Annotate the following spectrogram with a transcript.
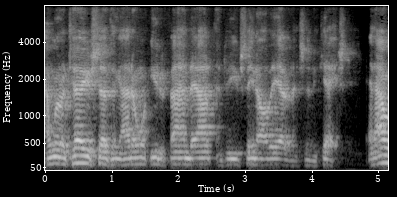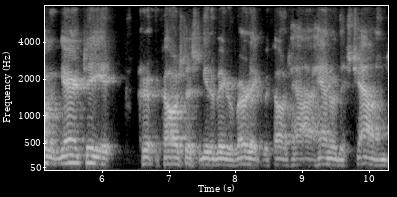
I'm going to tell you something I don't want you to find out until you've seen all the evidence in the case. And I would guarantee it caused us to get a bigger verdict because how I handled this challenge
